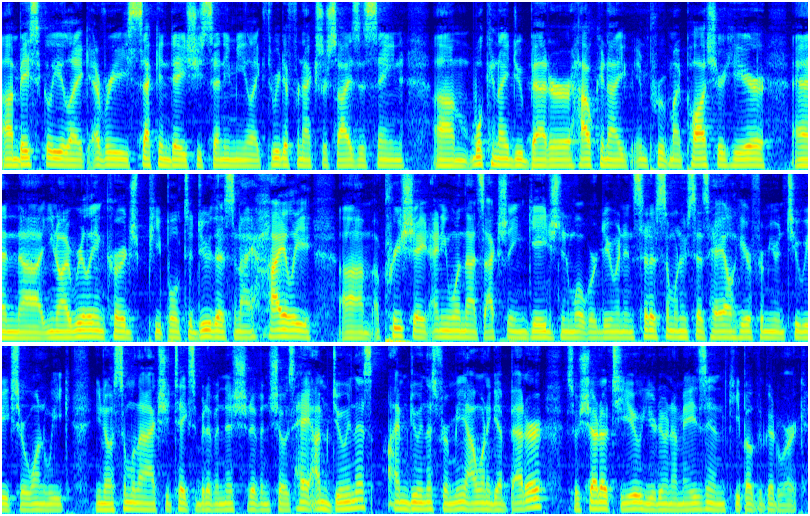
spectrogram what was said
Um, basically like every second day she's sending me like three different exercises saying um, what can i do better? How can i improve my posture here? And uh, you know i really encourage people to do this and i highly um, appreciate anyone that's actually engaged in what we're doing. Instead of someone who says hey i'll hear from you in two weeks or one week you know someone that actually takes a bit of initiative and shows hey i'm doing this. I'm doing this for me. I want to get better. So shout out to you. You're doing amazing keep up the good work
